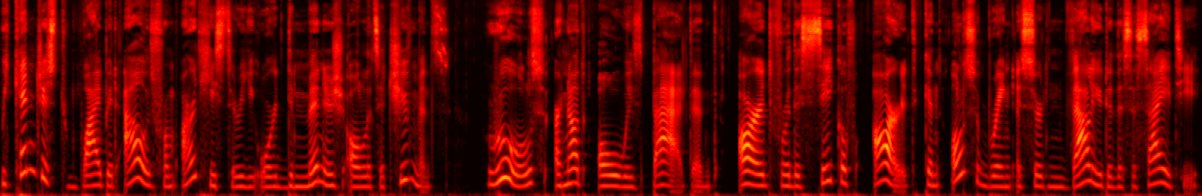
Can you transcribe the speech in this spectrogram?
we can't just wipe it out from art history or diminish all its achievements. Rules are not always bad, and art for the sake of art can also bring a certain value to the society.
